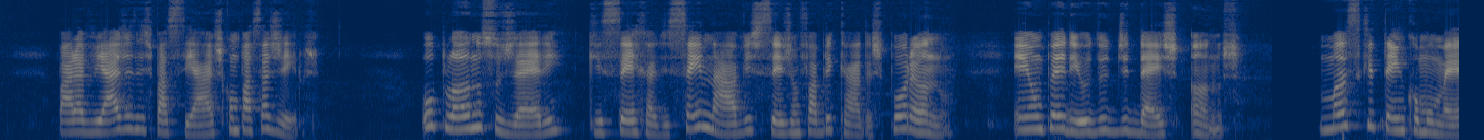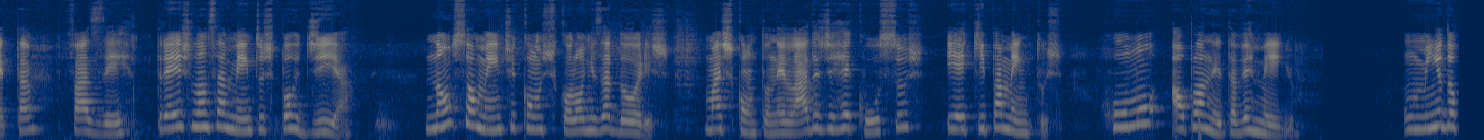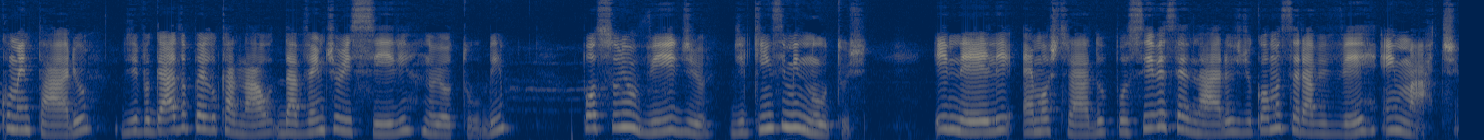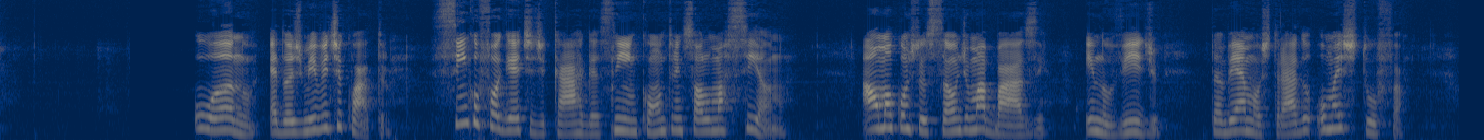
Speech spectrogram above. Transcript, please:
para viagens espaciais com passageiros. O plano sugere que cerca de 100 naves sejam fabricadas por ano, em um período de 10 anos. Musk tem como meta fazer três lançamentos por dia, não somente com os colonizadores, mas com toneladas de recursos e equipamentos rumo ao planeta vermelho. Um mini documentário divulgado pelo canal da Venture City no YouTube possui um vídeo de 15 minutos e nele é mostrado possíveis cenários de como será viver em Marte. O ano é 2024. Cinco foguetes de carga se encontram em solo marciano. Há uma construção de uma base e no vídeo também é mostrado uma estufa,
